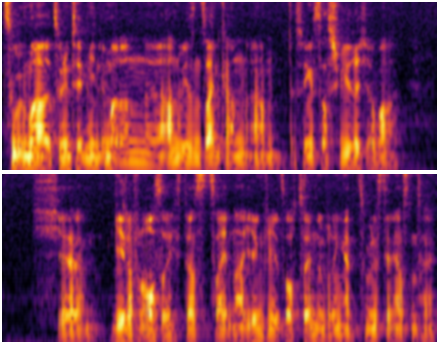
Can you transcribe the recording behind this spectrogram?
zu, immer, zu den Terminen immer dann äh, anwesend sein kann. Ähm, deswegen ist das schwierig, aber ich äh, gehe davon aus, dass ich das zeitnah irgendwie jetzt auch zu Ende bringe, zumindest den ersten Teil.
